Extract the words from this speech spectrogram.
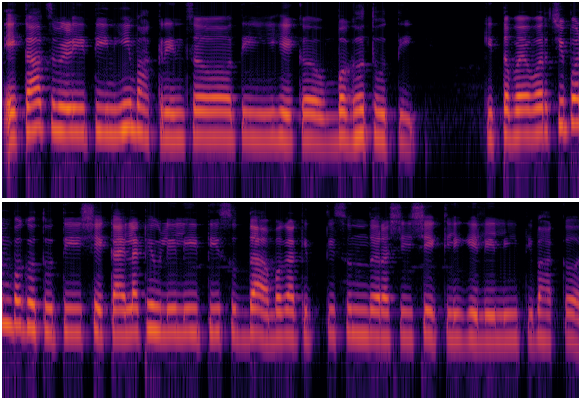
एकाच वेळी तिन्ही भाकरींचं ती हे क बघत होती. की तव्यावरची पण बघत होती. शेकायला ठेवलेली ती सुद्धा. बघा किती सुंदर अशी शेकली गेलेली ती भाकर.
